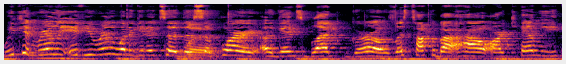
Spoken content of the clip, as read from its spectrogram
we can really if you really want to get into the What? support against black girls let's talk about how R. Kelly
